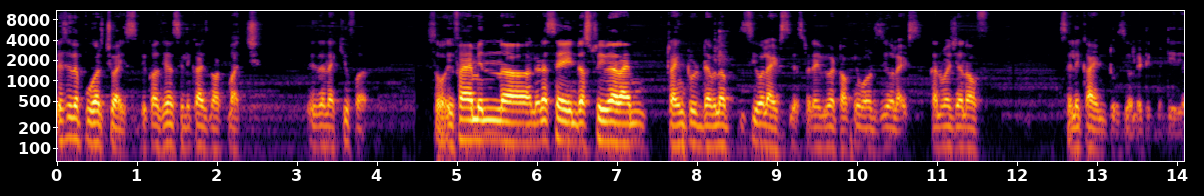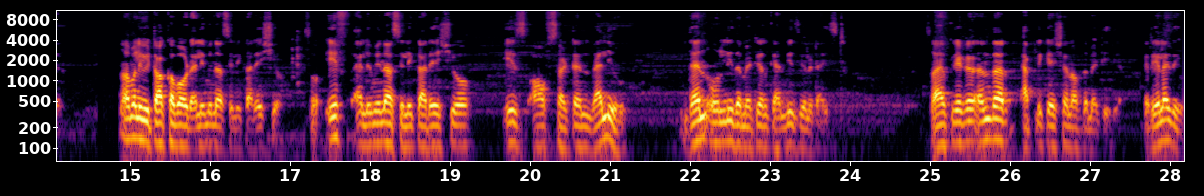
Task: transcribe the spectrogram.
This is a poor choice because here silica is not much, it is an aquifer. So, if I am in uh, let us say industry where I am trying to develop zeolites, yesterday we were talking about zeolites, conversion of silica into zeolitic material. Normally we talk about alumina silica ratio. So, if alumina silica ratio is of certain value, then only the material can be zeolitized. So, I have created another application of the material, realizing.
